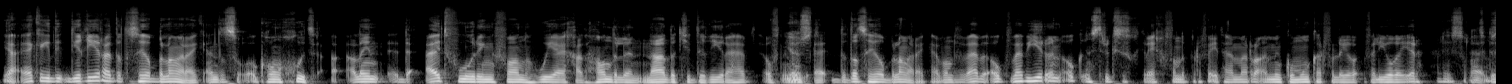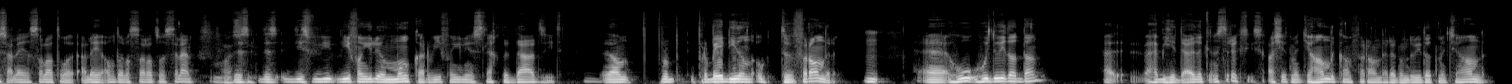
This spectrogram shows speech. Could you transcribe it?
Ja, en kijk, die, die gira, dat is heel belangrijk. En dat is ook gewoon goed. Alleen de uitvoering van hoe jij gaat handelen nadat je de gira hebt, of, Juist. eh, dat, dat is heel belangrijk. Hè? Want we hebben, ook, we hebben hierin ook instructies gekregen van de profeet. hè, "Man ra'a minkum munkar fali- falyughayyirhu." Alayhi Eh, salatu Dus alayhi salatu wa- alayhi afdal salatu wassalam. Dus, dus, dus wie, wie van jullie een monkar, wie van jullie een slechte daad ziet, Hmm. dan pro- probeer die dan ook te veranderen. Hmm. Eh, hoe, hoe doe je dat dan? Eh, we hebben hier duidelijke instructies. Als je het met je handen kan veranderen, dan doe je dat met je handen.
